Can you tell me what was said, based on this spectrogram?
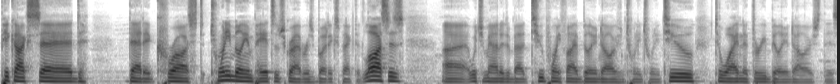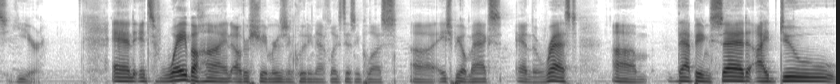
Peacock said that it crossed 20 million paid subscribers, but expected losses, uh, which amounted to about 2.5 billion dollars in 2022, to widen to 3 billion dollars this year. and it's way behind other streamers, including Netflix, Disney Plus, uh, HBO Max, and the rest. Um, that being said, I do,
